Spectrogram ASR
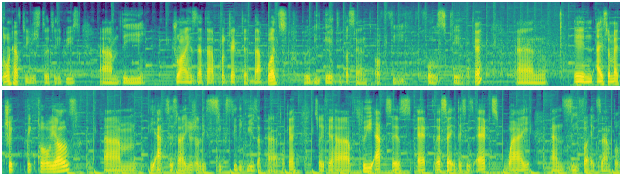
don't have to use 30 degrees um, the drawings that are projected backwards will be 80% of the full scale okay? And in isometric pictorials um, the axes are usually 60 degrees apart okay? So if you have three axes x let's say this is x y and z for example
